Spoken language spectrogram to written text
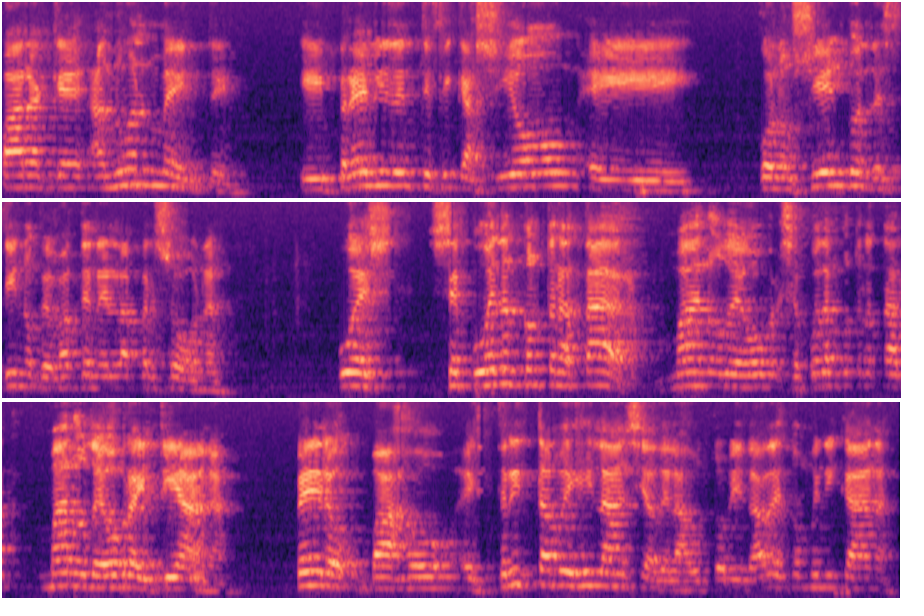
para que anualmente y previa identificación y conociendo el destino que va a tener la persona, pues se puedan contratar mano de obra, se pueda contratar mano de obra haitiana, pero bajo estricta vigilancia de las autoridades dominicanas,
